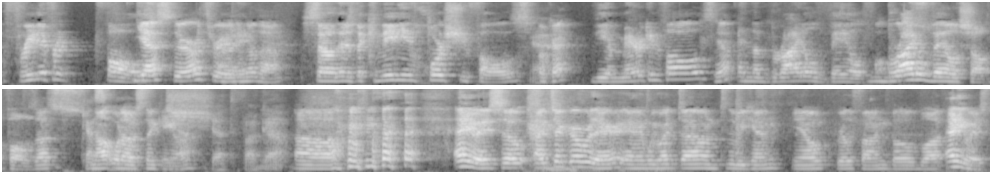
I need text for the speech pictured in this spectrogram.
three different falls. Yes, there are three. I didn't know that. So there's the Canadian Horseshoe Falls, Yeah. Okay. The American Falls, Yeah. and the Bridal Veil Falls. Bridal Veil Sh- Falls. That's Guess not what I was thinking of. Shut the fuck up. Um, anyway, so I took her over there and we went down to the weekend. You know, really fun, blah, blah, blah. Anyways,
